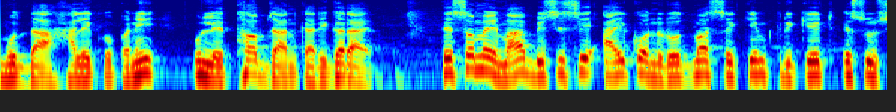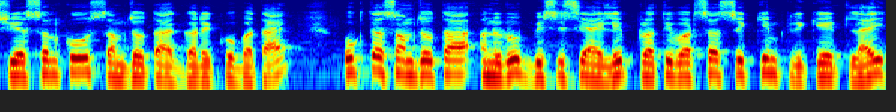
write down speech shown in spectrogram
मुद्दा हालेको पनि उनले थप जानकारी गराए। त्यस समयमा बिसिसिआईको अनुरोधमा सिक्किम क्रिकेट एसोसिएसनको सम्झौता गरेको बताए। उक्त सम्झौता अनुरूप बिसिसिआईले प्रतिवर्ष सिक्किम क्रिकेटलाई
